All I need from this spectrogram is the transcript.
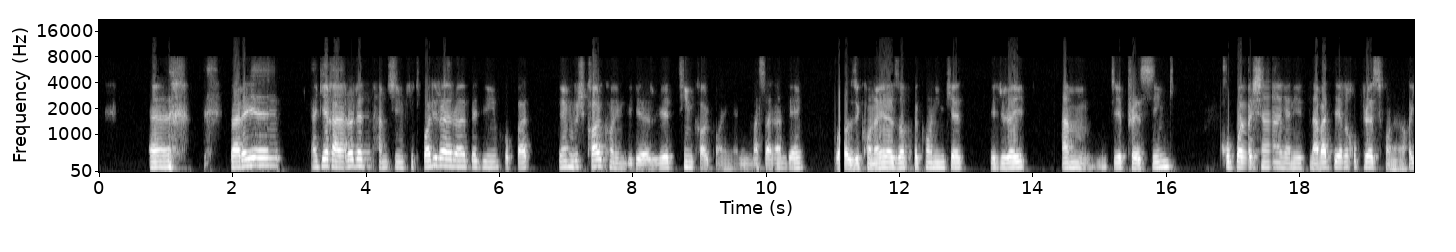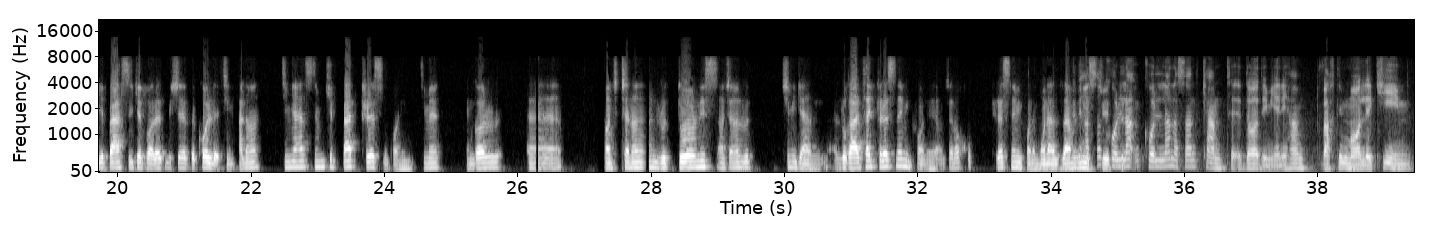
برای اگه قرار همچین فوتبالی رو ارائه بدیم خب بعد بیایم روش کار کنیم دیگه روی تیم کار کنیم. یعنی مثلا بیایم بازیکنای اضافه کنیم که یه جورایی هم توی پرسینگ خوب باشن یعنی 90 دقیقه خوب پرس کنن. یه بحثی که وارد میشه به کل تیم. الان تیمی هستیم که بد پرس می‌کنیم. تیم انگار آنچنان رو دور نیست آنچنان رو چی میگن رو قرتک پرس نمی‌کنه. آنچنان خوب پرس نمی‌کنه منظم نیست اصلا کلا اصلا کم تعدادیم. یعنی هم وقتی مالکیم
